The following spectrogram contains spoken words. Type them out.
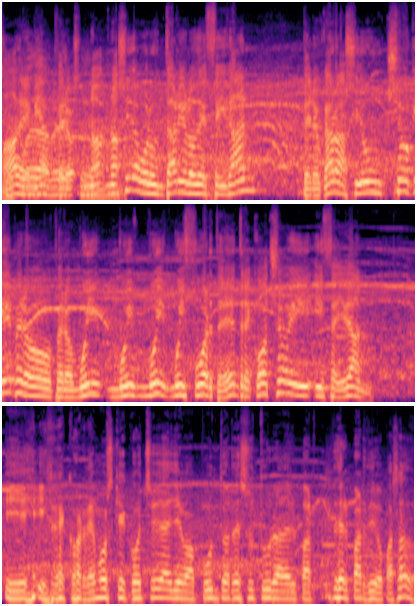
Madre mía, pero no, ha sido voluntario lo de Zidane, pero claro, ha sido un choque, pero, pero muy, muy, muy, muy fuerte ¿eh? entre Cocho y, y Zidane. Y, y recordemos que Cocho ya lleva puntos de sutura del, par- del partido pasado.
